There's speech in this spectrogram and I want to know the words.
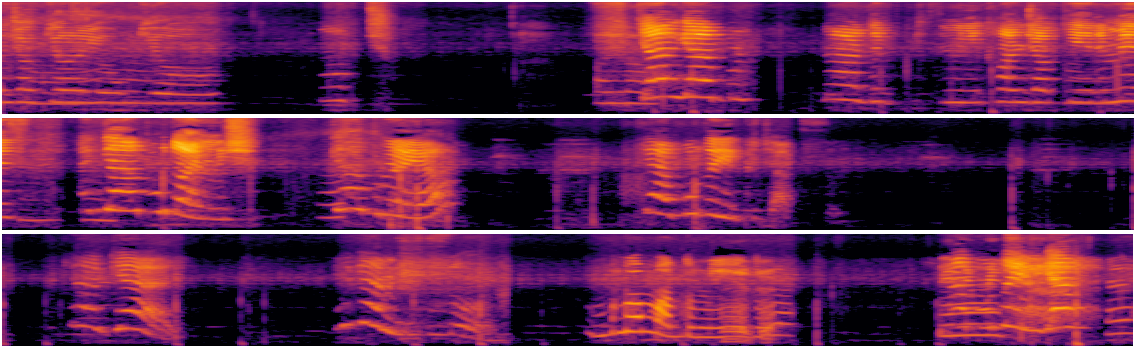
Yıkanacak yer yok ya. Ay, Gel gel. bur- Nerede bizim yıkanacak yerimiz? Ha, gel buradaymış. Gel buraya. Gel burada yıkacaksın. Gel gel. Ne gelmişsin? Bulamadım yeri. Benim hiç gel.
